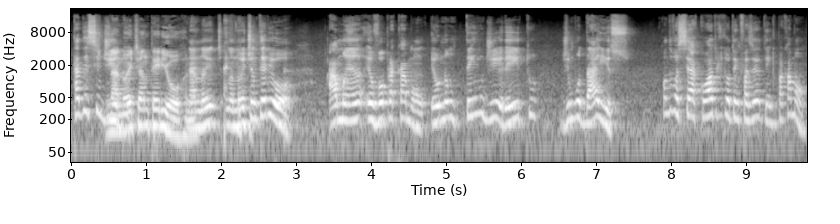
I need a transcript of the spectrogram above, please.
Tá decidido. Na noite anterior, na né? Noite, na noite anterior. Amanhã eu vou para Camon. Eu não tenho direito de mudar isso. Quando você acorda, o que eu tenho que fazer? Eu tenho que ir para Camon.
